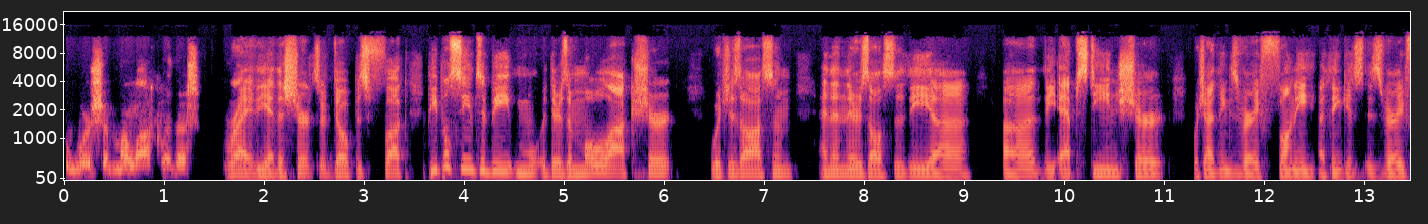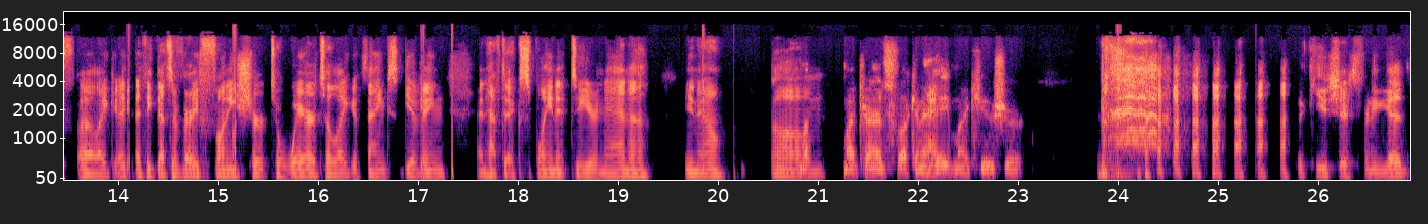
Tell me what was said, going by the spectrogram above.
worship Moloch with us. Right. Yeah. The shirts are dope as fuck. People seem to be, mo- there's a Moloch shirt, which is awesome. And then there's also the, uh, the Epstein shirt, which I think is very funny. I think it's, is very, uh, like, I, I think that's a very funny shirt to wear to like a Thanksgiving and have to explain it to your Nana, you know? Um, My parents fucking hate my Q shirt. the Q shirt's pretty good.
